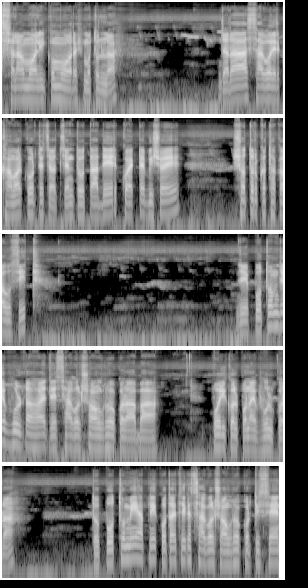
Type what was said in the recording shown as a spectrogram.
আসসালামু আলাইকুম ওরহমতুল্লাহ যারা ছাগলের খামার করতে চাচ্ছেন, তো তাদের কয়েকটা বিষয়ে সতর্ক থাকা উচিত। যে প্রথম যে ভুলটা হয়, যে ছাগল সংগ্রহ করা বা পরিকল্পনায় ভুল করা, তো প্রথমে আপনি কোথায় থেকে ছাগল সংগ্রহ করতেছেন?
